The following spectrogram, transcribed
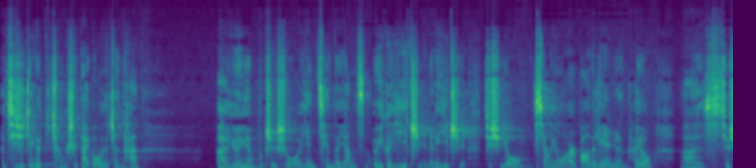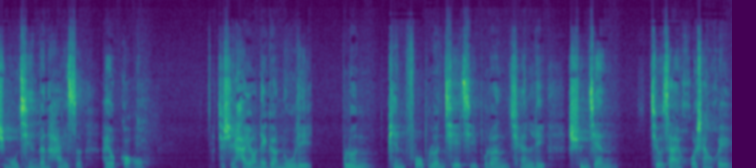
呃，其实这个城市带给我的震撼，啊，远远不只是我眼前的样子。有一个遗址，那个遗址就是有相拥而抱的恋人，还有，呃，就是母亲跟孩子，还有狗，就是还有那个奴隶。不论贫富，不论阶级，不论权力，瞬间就在火山灰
